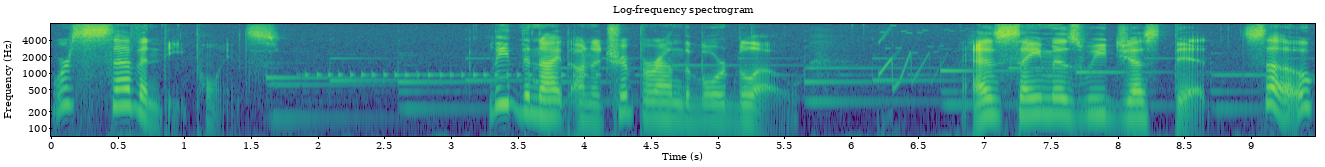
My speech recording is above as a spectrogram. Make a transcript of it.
worth 70 points. Lead the knight on a trip around the board below. As same as we just did. So,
